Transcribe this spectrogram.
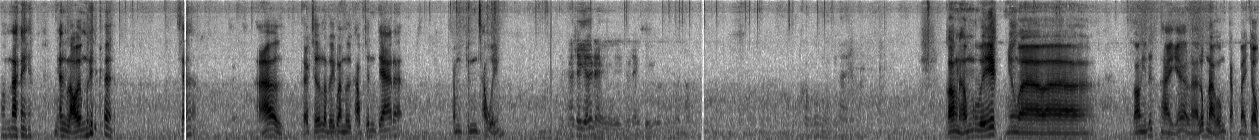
Hôm nay nhân loại không biết. Sao ờ à, thật sự là việc là người khóc sinh cha đó trong kinh sáu quyển cả thế giới này tôi thấy chỉ có một mình ông. Không có người thứ hai. Đâu. con thì không biết nhưng mà à, con với đức thầy á, là lúc nào cũng cặp bài trùng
